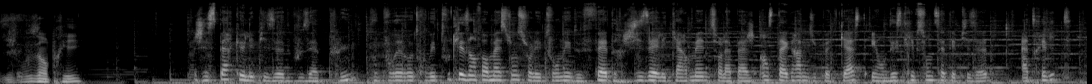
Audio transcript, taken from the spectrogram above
Je vous en prie. J'espère que l'épisode vous a plu. Vous pourrez retrouver toutes les informations sur les tournées de Phèdre, Gisèle et Carmen sur la page Instagram du podcast et en description de cet épisode. À très vite!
